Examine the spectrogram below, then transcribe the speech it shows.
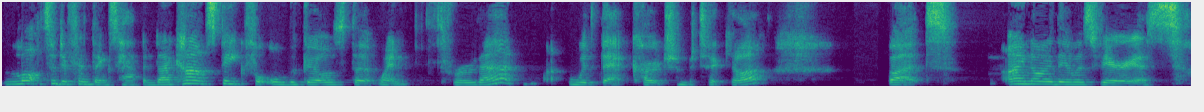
lots of different things happened. I can't speak for all the girls that went through that with that coach in particular, but I know there was various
